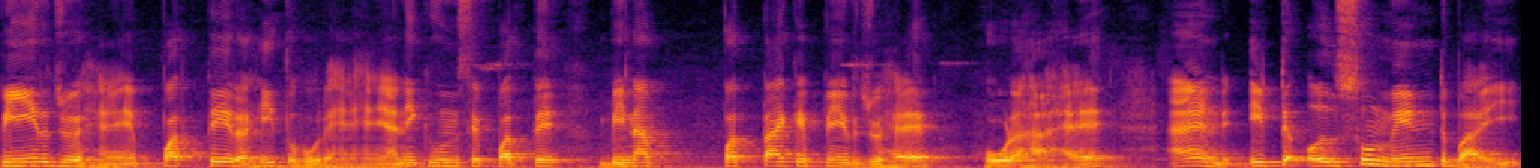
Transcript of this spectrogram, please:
पेड़ जो हैं पत्ते रहित तो हो रहे हैं, यानी कि उनसे पत्ते बिना पत्ता के पेड़ जो है हो रहा है। And it also meant by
